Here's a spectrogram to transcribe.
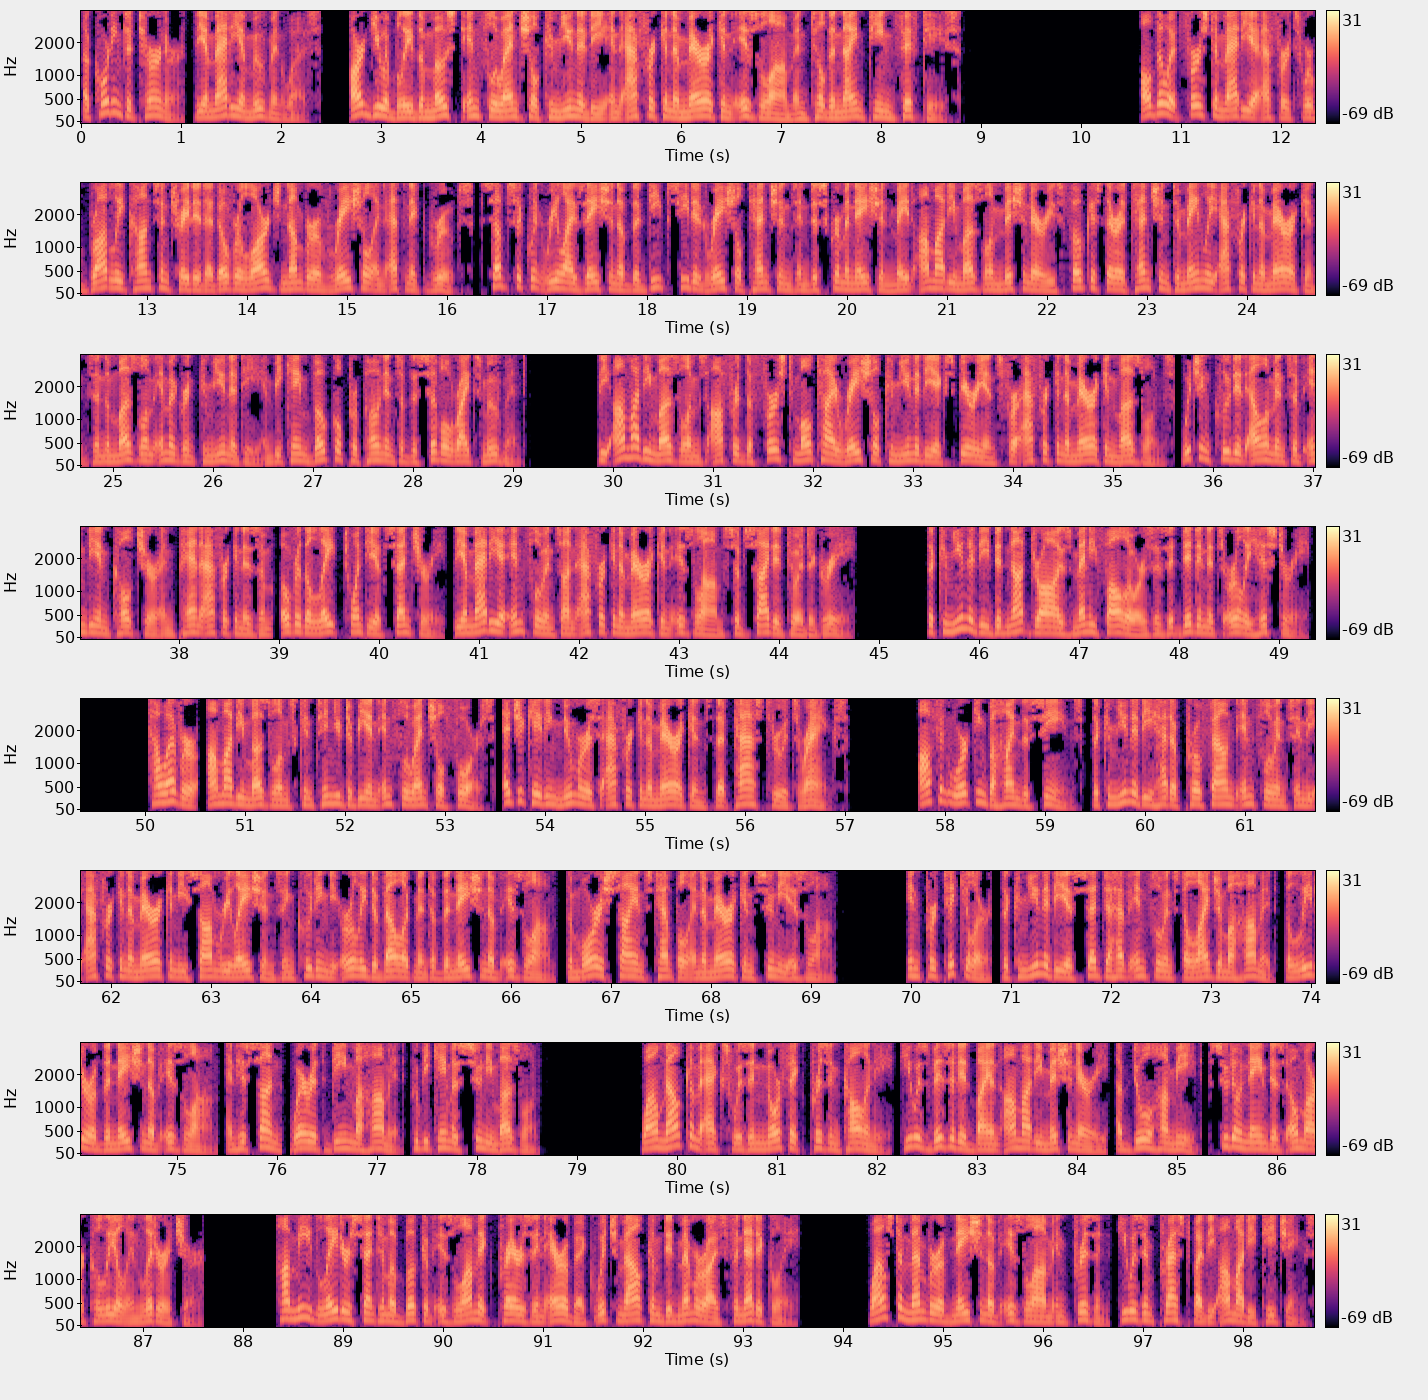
According to Turner, the Ahmadiyya movement was arguably the most influential community in African American Islam until the 1950s. Although at first Ahmadiyya efforts were broadly concentrated at over large number of racial and ethnic groups, subsequent realization of the deep-seated racial tensions and discrimination made Ahmadi Muslim missionaries focus their attention to mainly African Americans and the Muslim immigrant community and became vocal proponents of the civil rights movement. The Ahmadi Muslims offered the first multi-racial community experience for African American Muslims, which included elements of Indian culture and Pan-Africanism. Over the late 20th century, the Ahmadiyya influence on African American Islam subsided to a degree. The community did not draw as many followers as it did in its early history. However, Ahmadi Muslims continued to be an influential force, educating numerous African Americans that passed through its ranks. Often working behind the scenes, the community had a profound influence in the African American-Islam relations including the early development of the Nation of Islam, the Moorish Science Temple and American Sunni Islam. In particular, the community is said to have influenced Elijah Muhammad, the leader of the Nation of Islam, and his son, Warith Deen Muhammad, who became a Sunni Muslim. While Malcolm X was in Norfolk prison colony, he was visited by an Ahmadi missionary, Abdul Hamid, pseudo-named as Omar Khalil in literature. Hamid later sent him a book of Islamic prayers in Arabic which Malcolm did memorize phonetically. Whilst a member of Nation of Islam in prison, he was impressed by the Ahmadi teachings.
